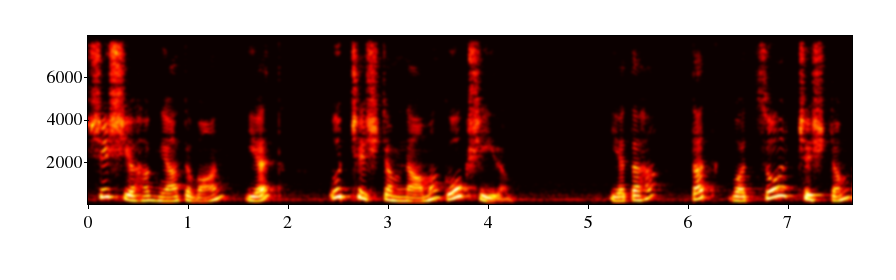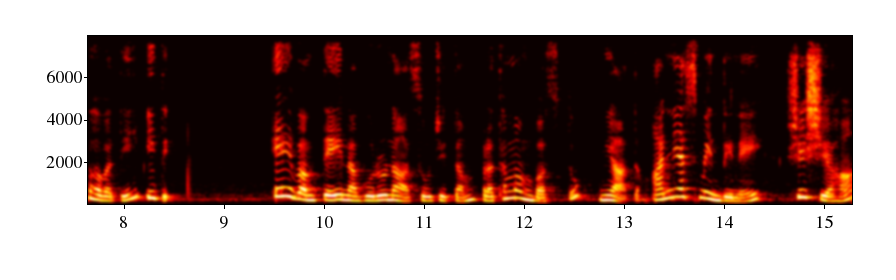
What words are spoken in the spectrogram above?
शिष्यः ज्ञातवान् यत् उच्छिष्टं नाम गोक्षीरम् यतः तत् वत्सोच्छिष्टं भवति इति एवं तेन गुरुणा सूचितं प्रथमं वस्तु ज्ञातम्। अन्यस्मिन् दिने शिष्यः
